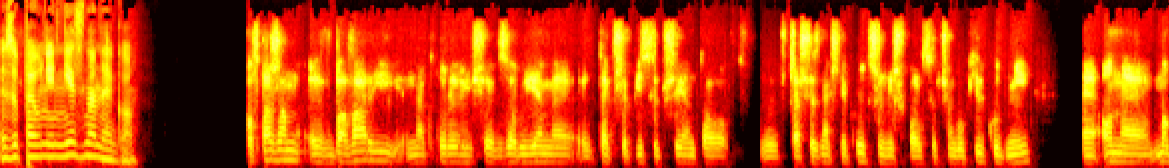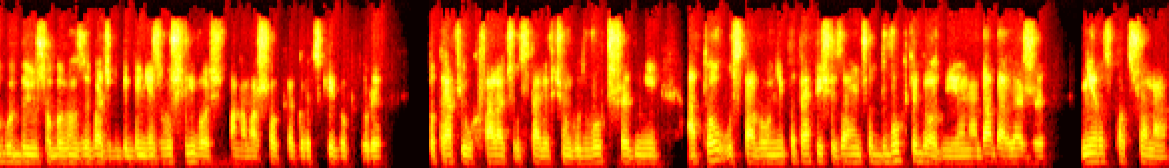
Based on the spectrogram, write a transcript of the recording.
zupełnie nieznanego. Powtarzam, w Bawarii, na której się wzorujemy, te przepisy przyjęto w czasie znacznie krótszym niż w Polsce, w ciągu kilku dni. One mogłyby już obowiązywać, gdyby nie złośliwość pana marszałka Grodzkiego, który potrafi uchwalać ustawy w ciągu dwóch, trzech dni, a tą ustawą nie potrafi się zająć od dwóch tygodni ona nadal leży nierozpatrzona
